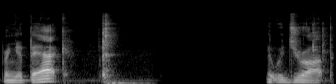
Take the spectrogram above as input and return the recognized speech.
Bring it back. It would drop.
